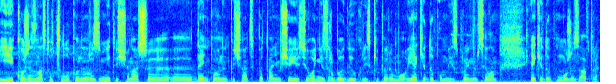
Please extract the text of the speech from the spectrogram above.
І кожен з нас тут в тилу повинен розуміти, що наш е, день повинен починатися питанням, що я сьогодні зробив для української перемоги, як я допоміг Збройним силам, як я допоможу завтра.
